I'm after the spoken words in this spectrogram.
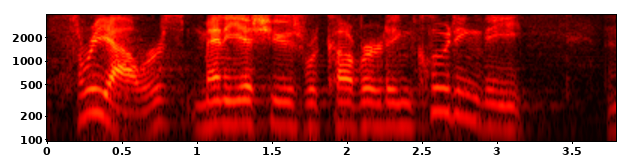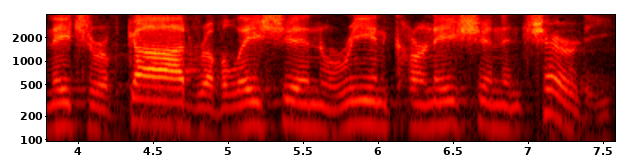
three hours. Many issues were covered, including the, the nature of God, revelation, reincarnation, and charity.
